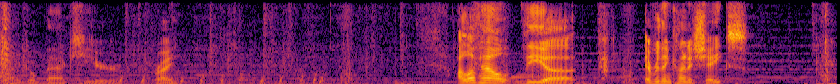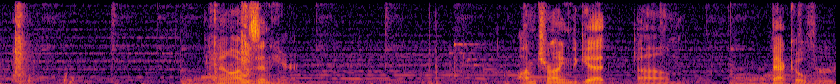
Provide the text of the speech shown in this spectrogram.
gotta go back here, right? I love how the uh everything kind of shakes. No, I was in here. I'm trying to get um back over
